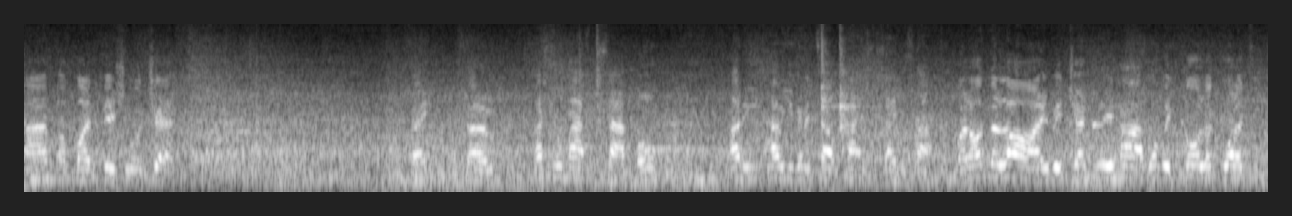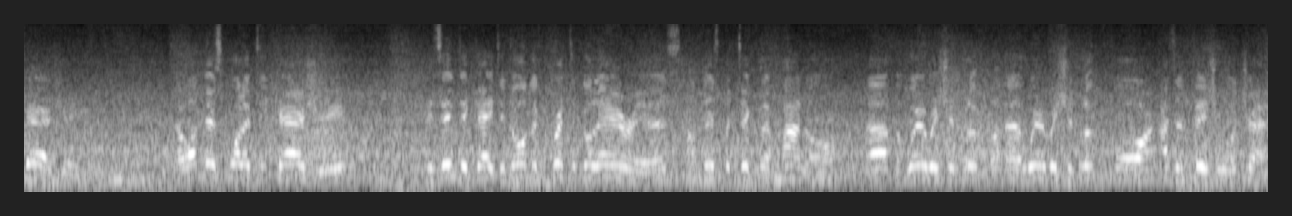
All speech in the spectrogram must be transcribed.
um, of my visual check. Okay, so that's your map sample. How, do you, how are you going to tell that is the same as that? Well, on the line, we generally have what we call a quality care sheet. Now, on this quality care sheet, it's indicated all the critical areas of this particular panel uh, where we should look uh, where we should look for as a visual check.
